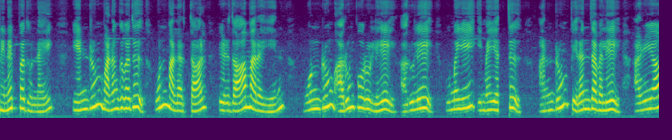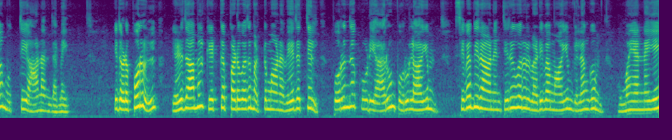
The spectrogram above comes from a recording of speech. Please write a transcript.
நினைப்பதுன்னை என்றும் வணங்குவது உன் மலர்த்தால் எழுதாமறையின் ஒன்றும் அரும்பொருளே அருளே உமையே இமயத்து அன்றும் பிறந்தவளே அழியா முத்தி ஆனந்தமே. இதோட பொருள் எழுதாமல் கேட்கப்படுவது மட்டுமான வேதத்தில் பொருந்தக்கூடிய அரும்பொருளாயும் சிவபிரானின் திருவருள் வடிவமாயும் விளங்கும் உமையன்னையே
